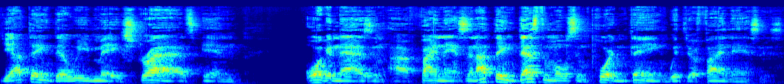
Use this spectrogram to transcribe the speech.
Yeah, I think that we made strides in organizing our finances. And I think that's the most important thing with your finances.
